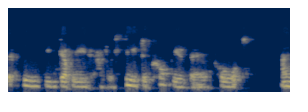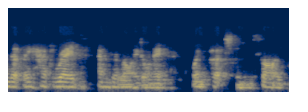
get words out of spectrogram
that BDW had received a copy of their report and that they had read and relied on it when purchasing the site.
